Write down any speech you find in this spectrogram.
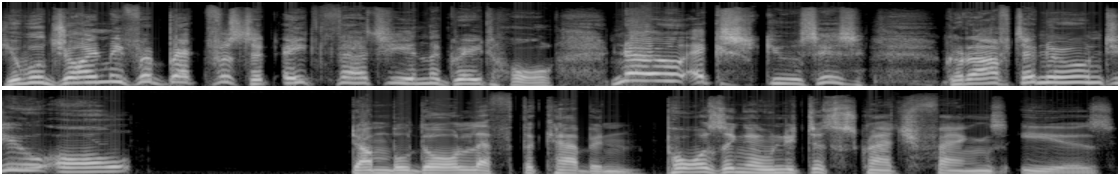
You will join me for breakfast at 8.30 in the Great Hall. No excuses. Good afternoon to you all. Dumbledore left the cabin, pausing only to scratch Fang's ears.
